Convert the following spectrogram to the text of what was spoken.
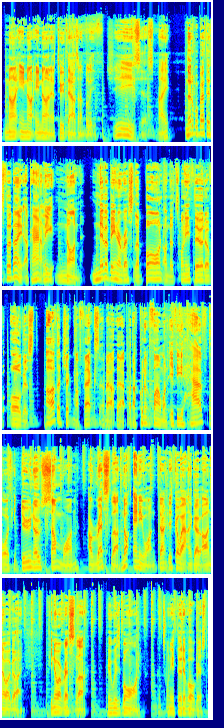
1999 and 2000, I believe. Jesus, mate. Notable birthdays for the day? Apparently none. Never been a wrestler born on the 23rd of August. I'll have to check my facts about that, but I couldn't find one. If you have, or if you do know someone, a wrestler, not anyone, don't just go out and go, oh, I know a guy. If you know a wrestler who was born the 23rd of August.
